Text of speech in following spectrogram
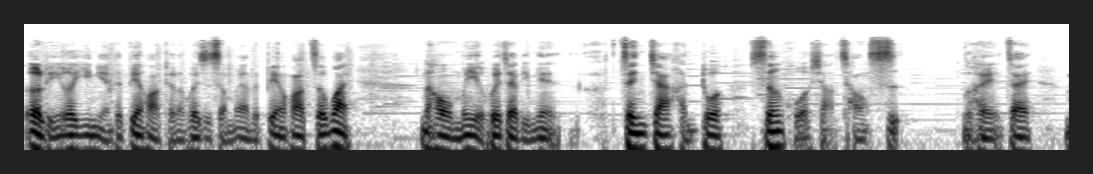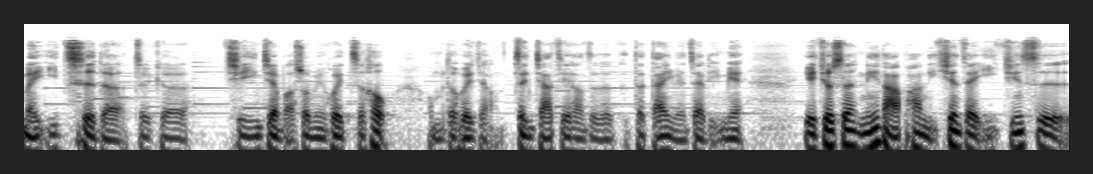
二零二一年的变化可能会是什么样的变化之外，然后我们也会在里面增加很多生活小常识，OK，在每一次的这个。起因鉴宝说明会之后，我们都会讲增加这样子的的单元在里面，也就是你哪怕你现在已经是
